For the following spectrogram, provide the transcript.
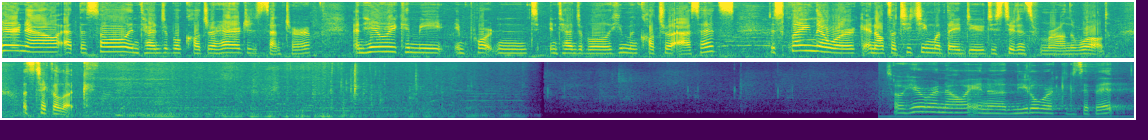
here now at the Seoul Intangible Cultural Heritage Center, and here we can meet important intangible human cultural assets, displaying their work and also teaching what they do to students from around the world. Let's take a look. So here we're now in a needlework exhibit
